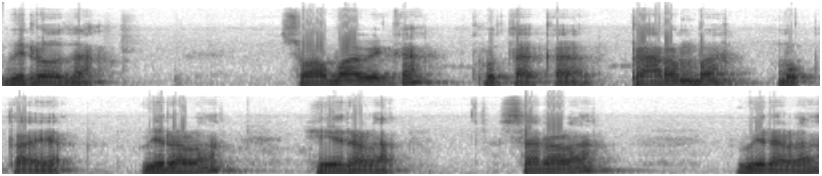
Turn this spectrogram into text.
ವಿರೋಧ. ಸ್ವಾಭಾವಿಕ, ಕೃತಕ. ಪ್ರಾರಂಭ, ಮುಕ್ತಾಯ. ವಿರಳ ಹೇರಳ, ಸರಳ, ವಿರಳ.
